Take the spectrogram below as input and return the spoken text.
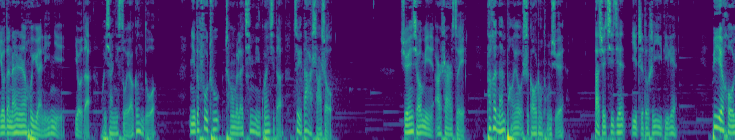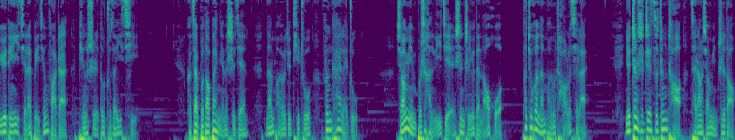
有的男人会远离你，有的会向你索要更多，你的付出成为了亲密关系的最大杀手。学员小敏二十二岁，她和男朋友是高中同学，大学期间一直都是异地恋。毕业后约定一起来北京发展，平时都住在一起。可在不到半年的时间，男朋友就提出分开来住。小敏不是很理解，甚至有点恼火，她就和男朋友吵了起来。也正是这次争吵，才让小敏知道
